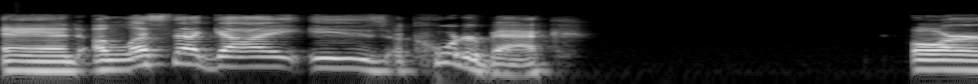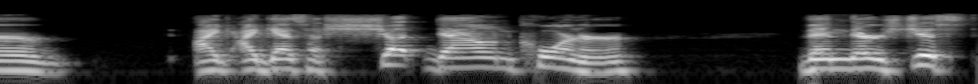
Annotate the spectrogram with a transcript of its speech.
And unless that guy is a quarterback or I, I guess a shutdown corner, then there's just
